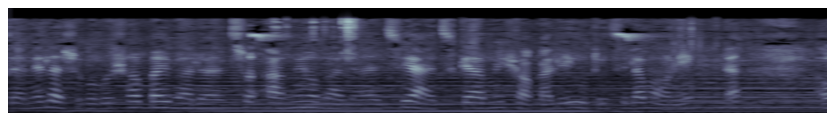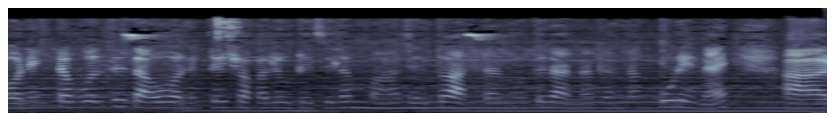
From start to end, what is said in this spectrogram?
চ্যানেল আশা করব সবাই ভালো আছো, আমিও ভালো আছি। আজকে আমি সকালেই উঠেছিলাম অনেকটা অনেকটা বলতে তাও অনেকটাই সকালে উঠেছিলাম। মা যেহেতু আটটার মধ্যে রান্না টান্না করে নেয়, আর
